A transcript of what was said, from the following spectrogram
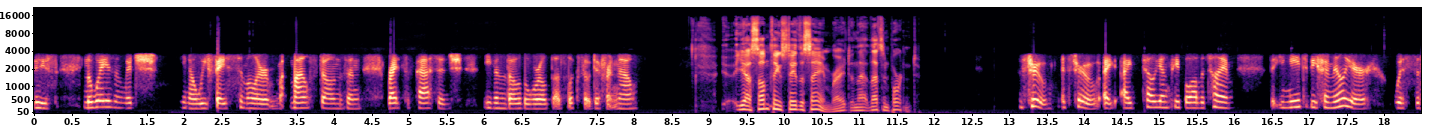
these in the ways in which you know we face similar m- milestones and rites of passage, even though the world does look so different now. Yeah, some things stay the same, right? And that that's important. It's true. It's true. I, I tell young people all the time that you need to be familiar with the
